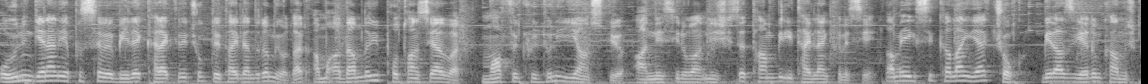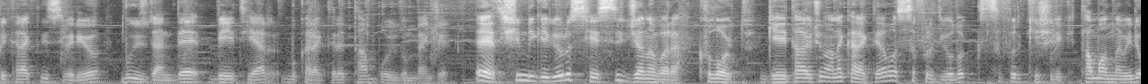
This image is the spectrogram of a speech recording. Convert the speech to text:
Oyunun genel yapısı sebebiyle karakteri çok detaylandıramıyorlar ama adamda bir potansiyel var. Mafya kültürünü iyi yansıtıyor. Annesiyle olan ilişkisi de tam bir İtalyan klasiği. Ama eksik kalan yer çok. Biraz yarım kalmış bir karakter hissi veriyor. Bu yüzden de BTR bu karaktere tam uygun bence. Evet şimdi geliyoruz sessiz canavara. Cloyd. GTA 3'ün ana karakteri ama sıfır diyalog, sıfır kişilik. Tam anlamıyla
